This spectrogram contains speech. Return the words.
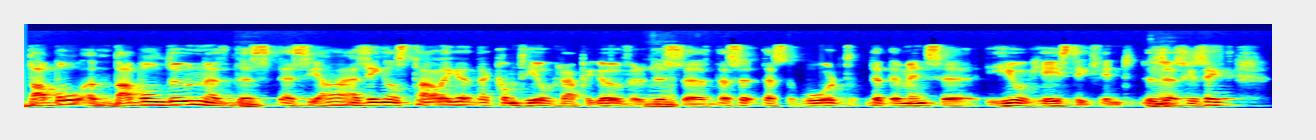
Babbel, een babbel doen, dat, dat, ja, als Engelstalige, dat komt heel grappig over. Dus uh, dat, is, dat is een woord dat de mensen heel geestig vindt. Dus als je zegt,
